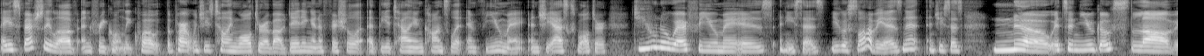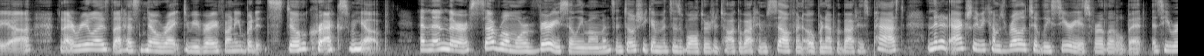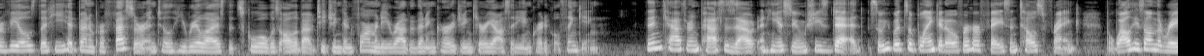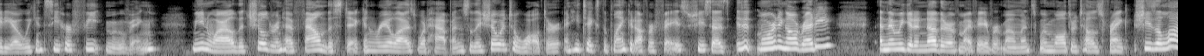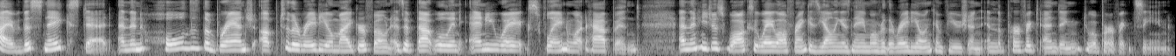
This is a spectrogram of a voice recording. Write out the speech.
I especially love and frequently quote the part when she's telling Walter about dating an official at the Italian consulate in Fiume, and she asks Walter, Do you know where Fiume is? And he says, Yugoslavia, isn't it? And she says, No, it's in Yugoslavia. And I realize that has no right to be very funny, but it still cracks me up. And then there are several more very silly moments until she convinces Walter to talk about himself and open up about his past, and then it actually becomes relatively serious for a little bit, as he reveals that he had been a professor until he realized that school was all about teaching conformity rather than encouraging curiosity and critical thinking. Then Catherine passes out and he assumes she's dead, so he puts a blanket over her face and tells Frank, but while he's on the radio, we can see her feet moving. Meanwhile, the children have found the stick and realized what happened, so they show it to Walter, and he takes the blanket off her face. She says, Is it morning already? And then we get another of my favorite moments when Walter tells Frank, She's alive, the snake's dead, and then holds the branch up to the radio microphone as if that will in any way explain what happened. And then he just walks away while Frank is yelling his name over the radio in confusion, in the perfect ending to a perfect scene.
